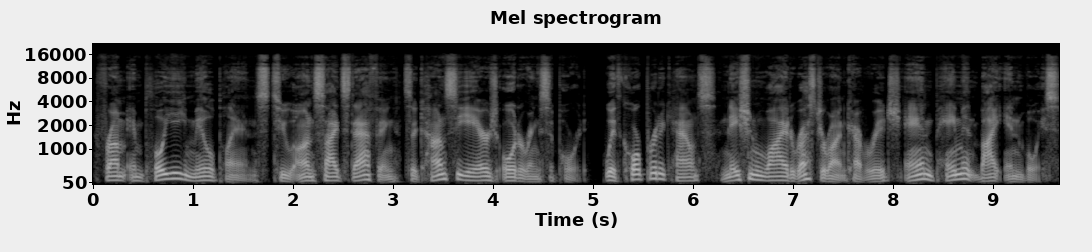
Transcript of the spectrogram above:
From employee meal plans to on site staffing to concierge ordering support. With corporate accounts, nationwide restaurant coverage, and payment by invoice,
